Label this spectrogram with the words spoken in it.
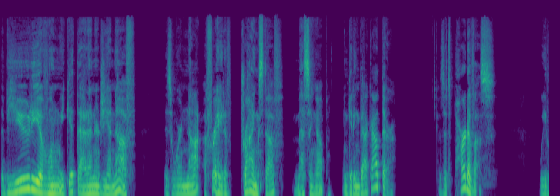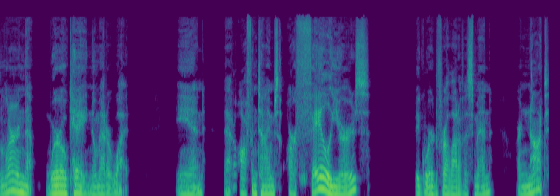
The beauty of when we get that energy enough is we're not afraid of trying stuff, messing up, and getting back out there because it's part of us. We learn that we're okay no matter what. And that oftentimes our failures, big word for a lot of us men, are not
